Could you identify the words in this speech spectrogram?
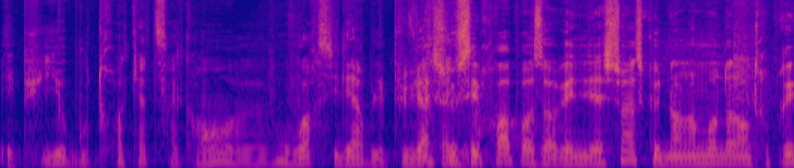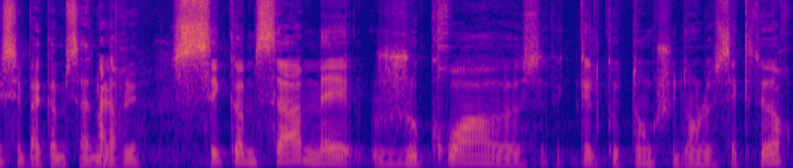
et puis au bout de 3, 4, 5 ans, euh, vont voir si l'herbe est plus verte. Est-ce que c'est propre aux organisations? Est-ce que dans le monde de l'entreprise, c'est pas comme ça non Alors, plus? C'est comme ça, mais je crois, euh, ça fait quelques temps que je suis dans le secteur,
